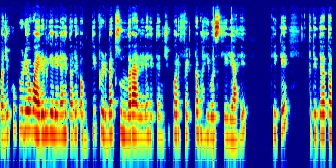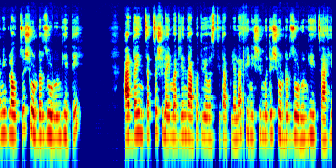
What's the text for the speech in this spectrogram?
माझे खूप व्हिडिओ व्हायरल गेलेले आहेत आणि अगदी फीडबॅक सुंदर आलेले आहेत. त्यांची परफेक्ट बाही बसलेली आहे. ठीक आहे? तर तिथे आता मी ब्लाऊजचं शोल्डर जोडून घेते. अर्धा इंचाचं शिलाई मार्जिन दाबत व्यवस्थित आपल्याला फिनिशिंगमध्ये शोल्डर जोडून घ्यायचं आहे.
